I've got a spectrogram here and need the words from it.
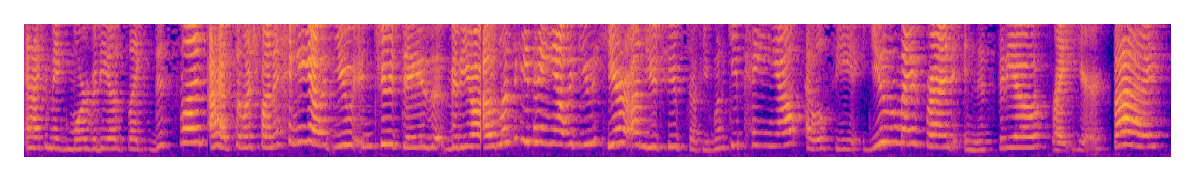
and I can make more videos like this one. I had so much fun hanging out with you in today's video. I would love to keep hanging out with you here on YouTube, so if you want to keep hanging out, I will see you, my friend, in this video right here. Bye!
